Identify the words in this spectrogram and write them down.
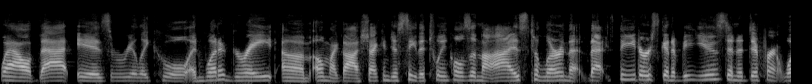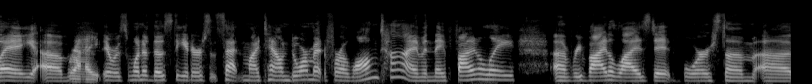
Wow, that is really cool. And what a great, um, oh my gosh, I can just see the twinkles in the eyes to learn that that theater is going to be used in a different way. Um, right. There was one of those theaters that sat in my town dormant for a long time, and they finally uh, revitalized it for some, uh,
